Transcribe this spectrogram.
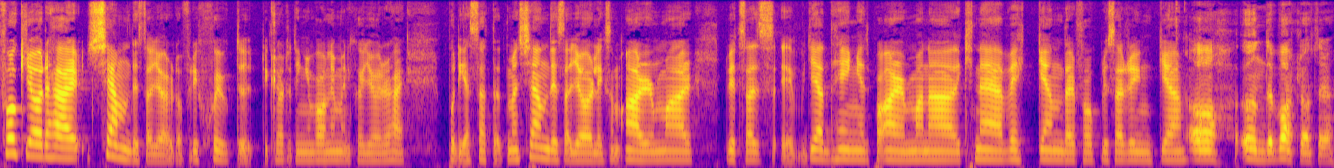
folk gör det här, kändisar gör det då, för det är sjukt dyrt. Det är klart att ingen vanlig människa gör det här på det sättet. Men kändisar gör liksom armar, du vet så här, eh, gäddhänget på armarna, knävecken där folk blir så här rynkiga, Åh, underbart låter det.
